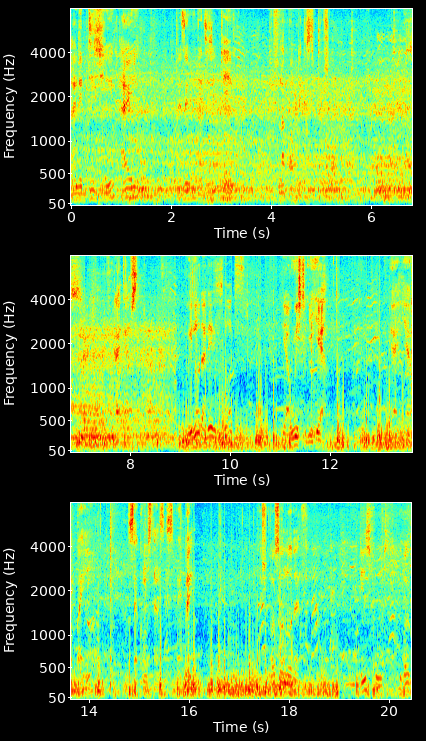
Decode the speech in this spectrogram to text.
and the DG, I represent the DG came to flag off the distribution of items. We know that it is not their wish to be here. They are here by circumstances. But then, you should also know that this food, because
